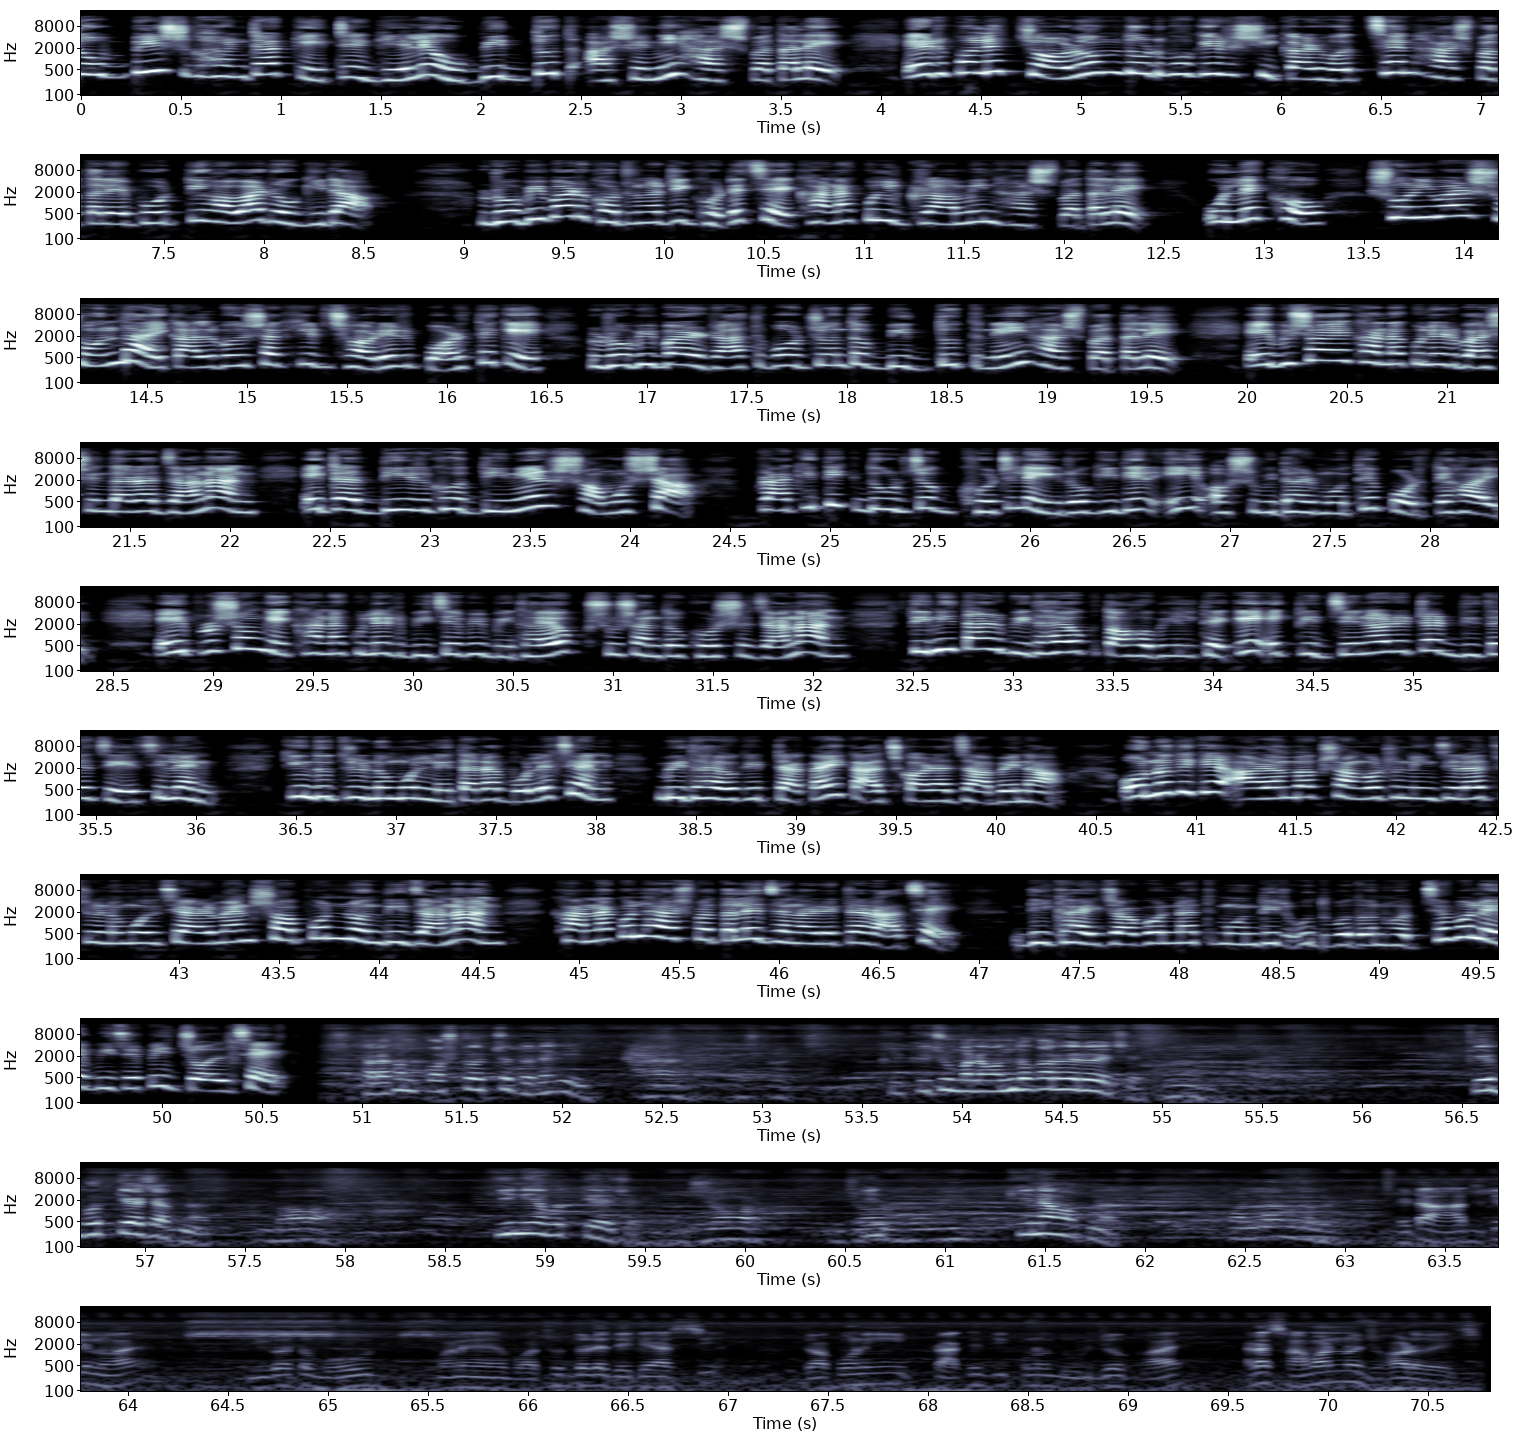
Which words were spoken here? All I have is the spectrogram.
চব্বিশ ঘণ্টা কেটে গেলেও বিদ্যুৎ আসেনি হাসপাতালে। এর ফলে চরম দুর্ভোগের শিকার হচ্ছেন হাসপাতালে ভর্তি হওয়া রোগীরা। রবিবার ঘটনাটি ঘটেছে খানাকুল গ্রামীণ হাসপাতালে। উল্লেখ্য, শনিবার সন্ধ্যায় কালবৈশাখীর ঝড়ের পর থেকে রবিবার রাত পর্যন্ত বিদ্যুৎ নেই হাসপাতালে। এই বিষয়ে খানাকুলের বাসিন্দারা জানান, এটা দীর্ঘ দিনের সমস্যা। প্রাকৃতিক দুর্যোগ ঘটলেই রোগীদের এই অসুবিধার মধ্যে পড়তে হয়। এই প্রসঙ্গে খানাকুলের বিজেপি বিধায়ক সুশান্ত ঘোষ জানান, তিনি তার বিধায়ক তহবিল থেকে একটি জেনারেটর দিতে চেয়েছিলেন, কিন্তু তৃণমূল নেতারা বলেছেন, বিধায়কের টাকায় কাজ করা যাবে না। অন্যদিকে আরামবাগ সাংগঠনিক জেলা চেয়ারম্যান স্বপন নন্দী জানান খানাকুল হাসপাতালে জেনারেটর আছে। দীঘায় জগন্নাথ মন্দির উদ্বোধন হচ্ছে বলে বিজেপি জ্বলছে। তাহলে এখন কষ্ট হচ্ছে তো নাকি? হ্যাঁ কষ্ট হচ্ছে কি কিছু মানে অন্ধকার হয়ে রয়েছে? কে ভর্তি আছে আপনার? বাবা। কি নিয়ে ভর্তি হয়েছে? জ্বর জ্বর কি- নাম আপনার? কল্যাণ দেবে এটা আজকে নয় বিগত বহু মানে বছর ধরে দেখে আসছি। যখনই প্রাকৃতিক কোনো দুর্যোগ হয় একটা সামান্য ঝড় হয়েছে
